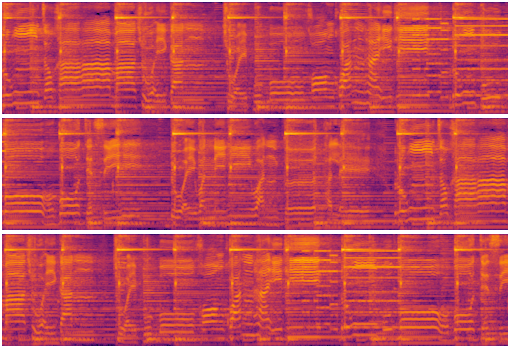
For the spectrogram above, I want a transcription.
รุ้งเจ้าขามาช่วยกัน ช่วยผูก ของขวัญให้ที รุ้งผูกโบโบเจ็ดสี ด้วยวันนี้วันเกิดทะเล รุ้งเจ้าขามาช่วยกัน ช่วยผูกโบของขวัญให้ที รุ้งผูกโบโบเจ็ดสี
